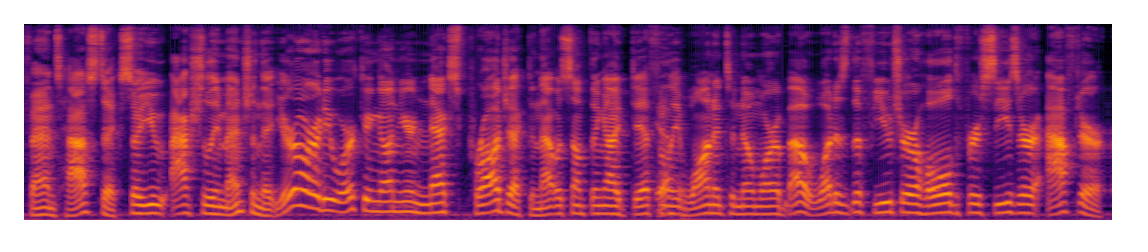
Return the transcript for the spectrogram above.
Fantastic. So you actually mentioned that you're already working on your next project, and that was something I definitely Yeah. wanted to know more about. What does the future hold for Caesar after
